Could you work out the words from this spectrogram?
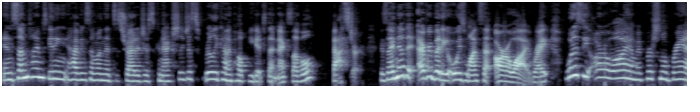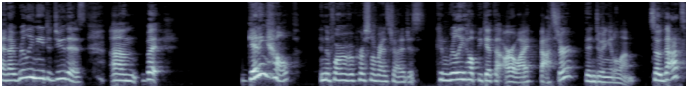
And sometimes getting having someone that's a strategist can actually just really kind of help you get to that next level faster. Because i know that everybody always wants that roi right? What is the roi on my personal brand? I really need to do this. Um, but getting help in the form of a personal brand strategist can really help you get that roi faster than doing it alone. So that's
